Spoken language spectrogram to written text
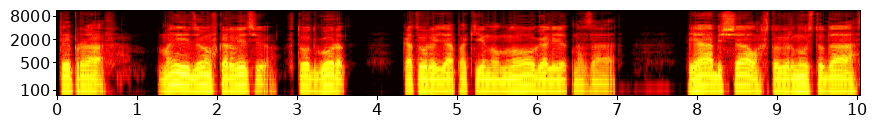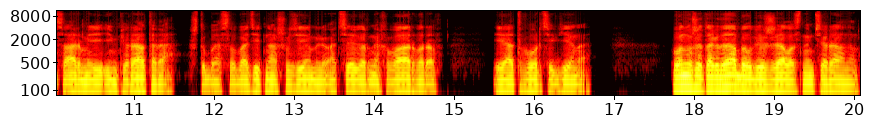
ты прав. Мы идем в Корветию, в тот город, который я покинул много лет назад. Я обещал, что вернусь туда с армией императора, чтобы освободить нашу землю от северных варваров и от Вортигена. Он уже тогда был безжалостным тираном,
